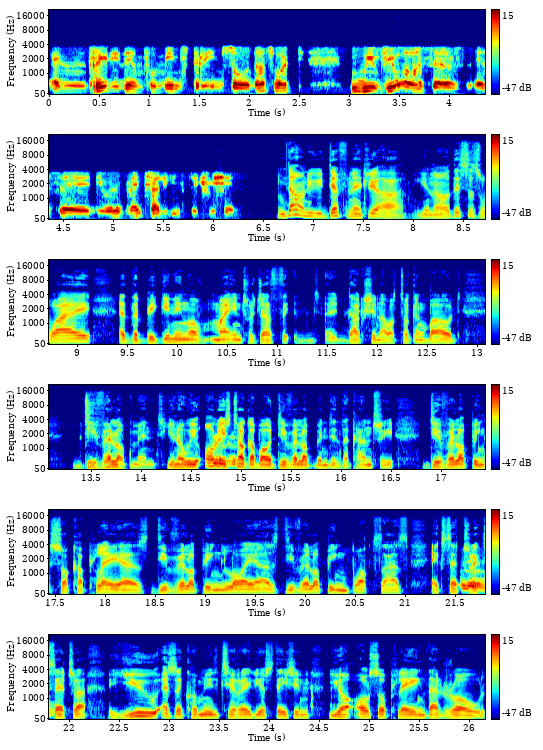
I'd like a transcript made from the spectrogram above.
and ready them for mainstream. So that's what we view ourselves as a developmental institution. No, you definitely are. You know, this is why at the beginning of my introduction, I was talking about development. You know, we always talk about development in the country, developing soccer players, developing lawyers, developing boxers, etc., etc. You, as a community radio station, you're also playing that role.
